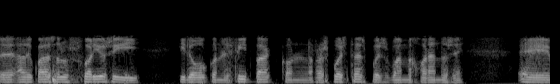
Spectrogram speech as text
eh, adecuadas a los usuarios y, y luego con el feedback, con las respuestas, pues van mejorándose. Eh,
